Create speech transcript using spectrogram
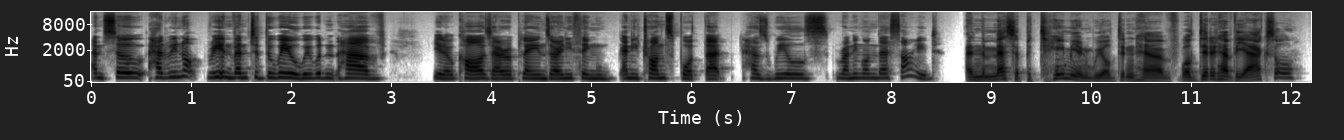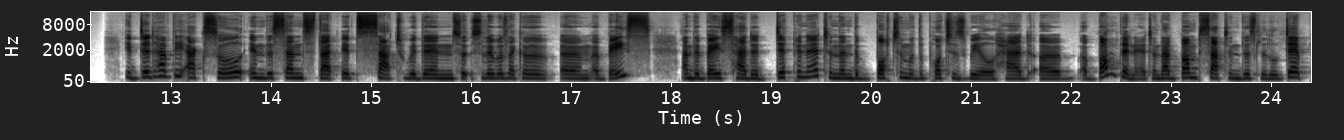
And so, had we not reinvented the wheel, we wouldn't have, you know, cars, aeroplanes, or anything, any transport that has wheels running on their side. And the Mesopotamian wheel didn't have, well, did it have the axle? It did have the axle in the sense that it sat within. So, so there was like a um, a base, and the base had a dip in it, and then the bottom of the potter's wheel had a, a bump in it, and that bump sat in this little dip,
